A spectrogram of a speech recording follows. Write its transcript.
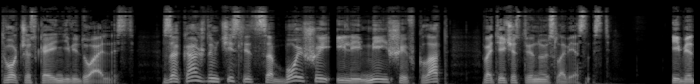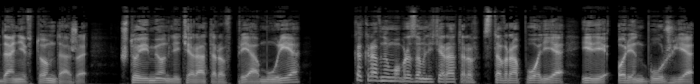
творческая индивидуальность. За каждым числится больший или меньший вклад в отечественную словесность. И беда не в том даже, что имен литераторов Преамурья, как равным образом литераторов Ставрополья или Оренбуржья,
